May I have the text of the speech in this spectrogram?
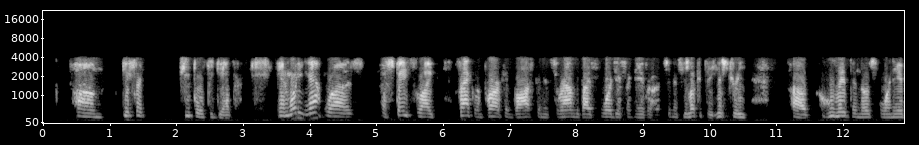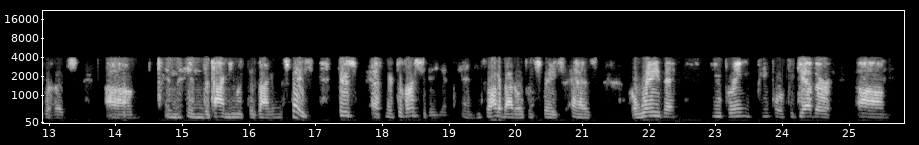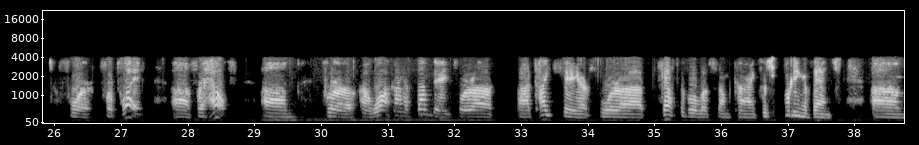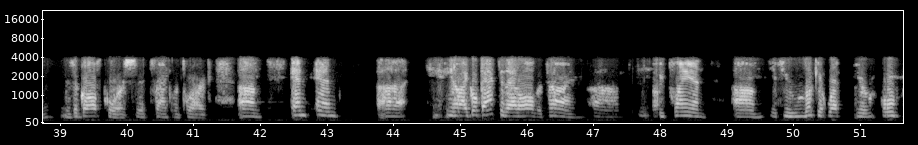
um, different people together. And what he meant was a space like Franklin Park in Boston is surrounded by four different neighborhoods. And if you look at the history of who lived in those four neighborhoods um, in, in the time he was designing the space, there's ethnic diversity. And, and he thought about open space as a way that you bring people together um, for, for play, uh, for health, um, for a walk on a Sunday, for a, a kite fair, for a festival of some kind, for sporting events. Um, there's a golf course at Franklin Park, um, and and uh, you know I go back to that all the time. Um, we plan. Um, if you look at what your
